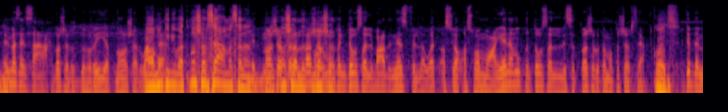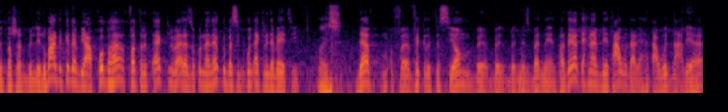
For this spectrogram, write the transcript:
مم. مثلا الساعة 11 الظهرية 12 آه واحدة. ممكن يبقى 12 ساعة مثلا. من 12 ل 13 12 ممكن توصل لبعض الناس في الأوقات اصوام أصوام معينة ممكن توصل ل 16 و18 ساعة. كويس. بتبدأ من 12 بالليل. وبعد كده بيعقبها فترة أكل بقى إذا كنا هناكل بس بيكون أكل نباتي. كويس. ده فكرة الصيام ب- ب- بالنسبة لنا يعني. فديت إحنا بنتعود عليها إحنا اتعودنا عليها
